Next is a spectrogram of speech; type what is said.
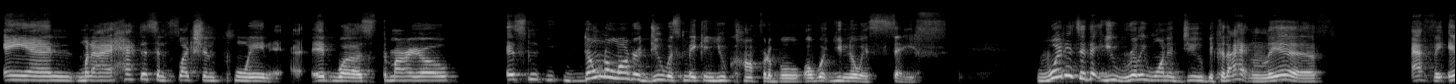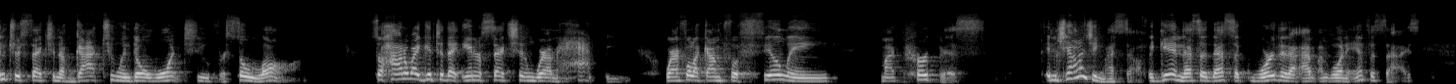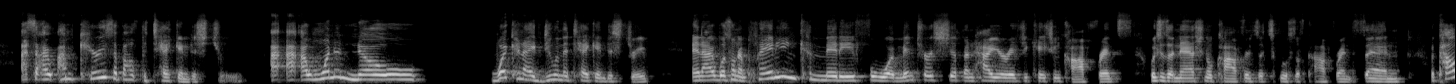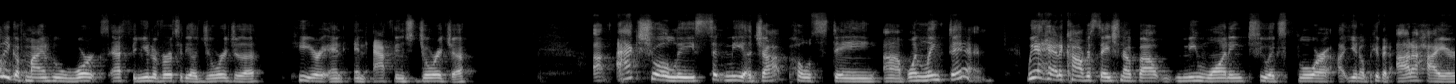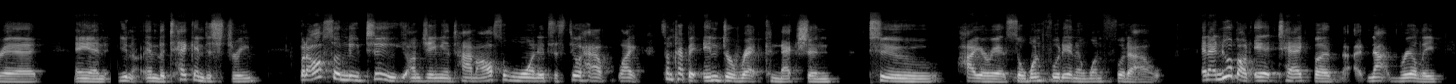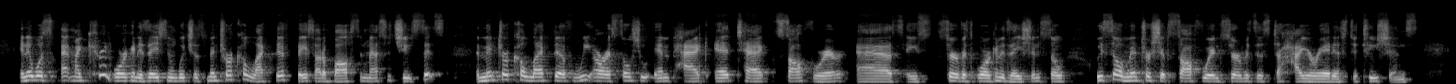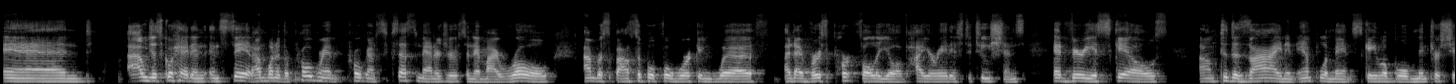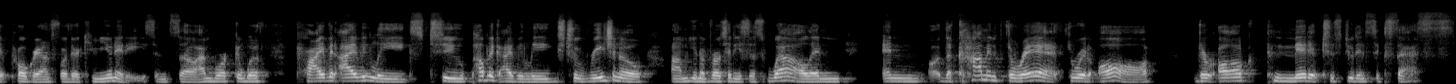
And when I had this inflection point, it was Mario. It's don't no longer do what's making you comfortable or what you know is safe. What is it that you really want to do? Because I had lived at the intersection of got to and don't want to for so long so how do I get to that intersection where I'm happy, where I feel like I'm fulfilling my purpose and challenging myself? Again, that's a that's a word that I, am going to emphasize. I said I, am curious about the tech industry. I, I want to know what can I do in the tech industry. And I was on a planning committee for mentorship and higher education conference, which is a national conference, exclusive conference. And a colleague of mine who works at the University of Georgia here in, in Athens, Georgia, uh, actually sent me a job posting um, on LinkedIn. We had had a conversation about me wanting to explore, uh, you know, pivot out of higher ed and, you know, in the tech industry. But I also knew too, um, Jamie and Tom, I also wanted to still have like some type of indirect connection to higher ed. So one foot in and one foot out. And I knew about ed tech, but not really. And it was at my current organization, which is Mentor Collective, based out of Boston, Massachusetts. And Mentor Collective, we are a social impact ed tech software as a service organization. So we sell mentorship software and services to higher ed institutions. And I'll just go ahead and, and, say it. I'm one of the program program success managers, and in my role, I'm responsible for working with a diverse portfolio of higher ed institutions at various scales um, to design and implement scalable mentorship programs for their communities. And so I'm working with private Ivy Leagues to public Ivy Leagues to regional um, universities as well. And, and the common thread through it all, they're all committed to student success.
